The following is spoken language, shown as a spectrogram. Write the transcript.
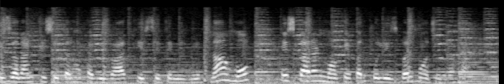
इस दौरान किसी तरह का विवाद की स्थिति निर्मित न हो, इस कारण मौके पर पुलिस बल मौजूद रहा।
